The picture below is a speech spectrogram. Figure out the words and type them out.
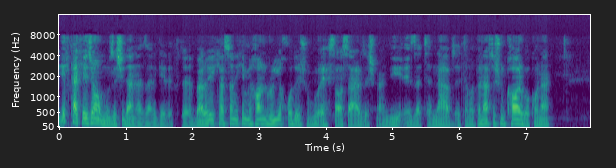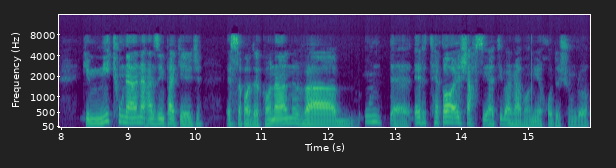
یک پکیج آموزشی در نظر گرفته. برای کسانی که می‌خوان روی خودشون رو احساس ارزشمندی عزت نفس اعتماد به نفسشون کار بکنن که می‌تونن از این پکیج استفاده کنن و اون ارتقاء شخصیتی و روانی خودشون رو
